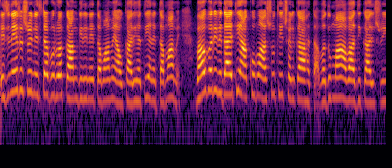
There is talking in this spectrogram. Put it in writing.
ઇજનેર શ્રી નિષ્ઠાપૂર્વક કામગીરીને તમામે આવકારી હતી અને તમામે ભાવભરી વિદાયથી આંખોમાં આંસુથી છલકાયા હતા. વધુમાં આવા અધિકારી શ્રી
